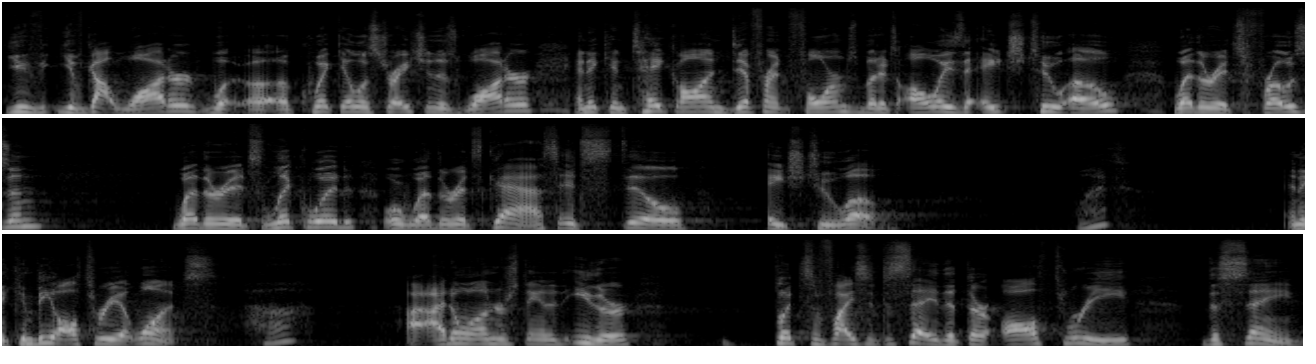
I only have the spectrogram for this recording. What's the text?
You've, you've got water. A quick illustration is water, and it can take on different forms, but it's always H2O, whether it's frozen Whether it's liquid or whether it's gas, it's still H2O. What? And it can be all three at once. Huh? I, I don't understand it either, but suffice it to say that they're all three the same.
